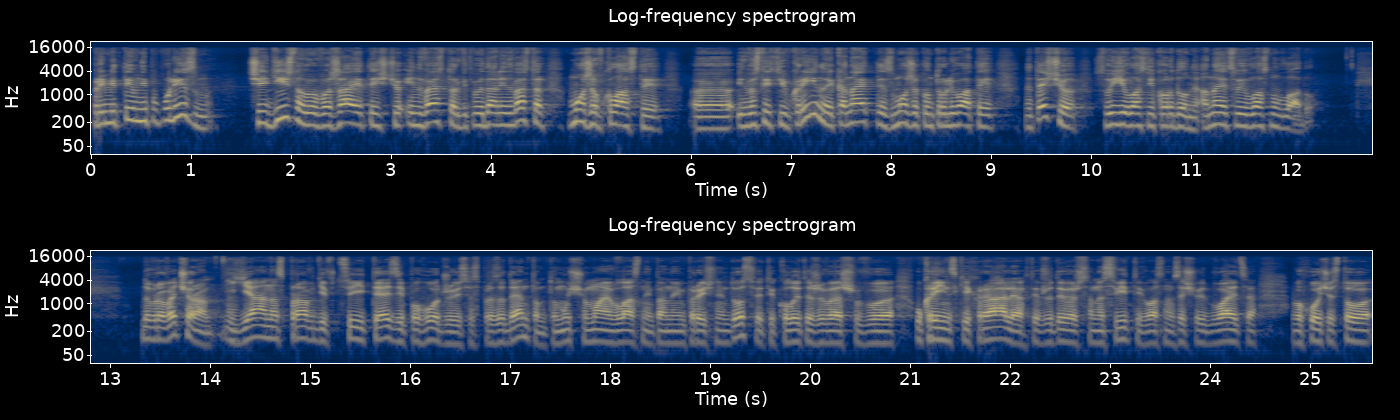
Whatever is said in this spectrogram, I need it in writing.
примітивний популізм? Чи дійсно ви вважаєте, що інвестор, відповідальний інвестор, може вкласти е, інвестиції в країну, яка навіть не зможе контролювати не те, що свої власні кордони, а навіть свою власну владу? Доброго вечора. Я насправді в цій тезі погоджуюся з президентом, тому що маю власний певний емпіричний досвід. І коли ти живеш в українських реаліях, ти вже дивишся на світ і власне все, що відбувається, виходячи з того,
